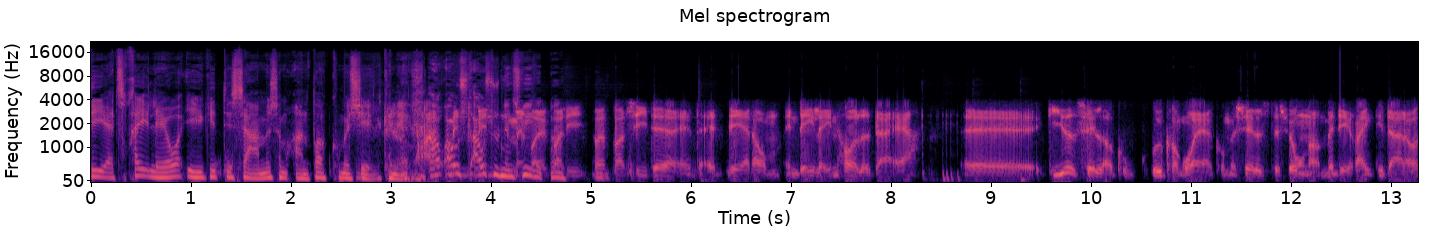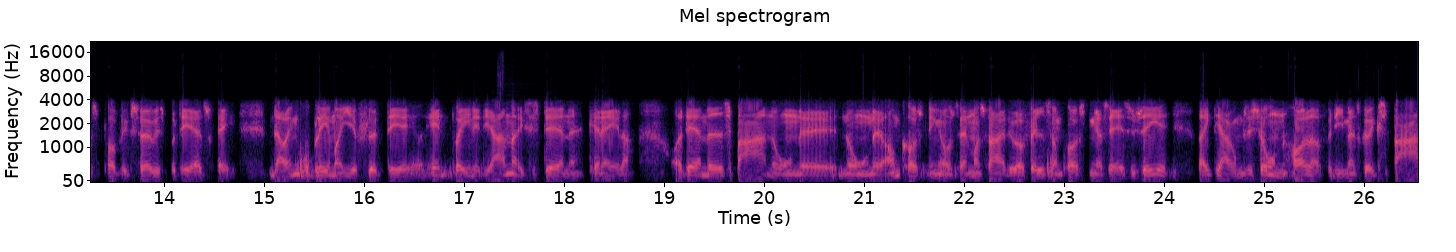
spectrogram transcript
det er tre laver ikke det samme som andre kommercielle kanaler. Nej, Af- afslutningsvis... men- Men må jeg bare, lige, bare, bare sige der, at, at det er der en del af indholdet, der er øh, gearet til at kunne udkonkurrere kommersielle stationer. Men det er rigtigt, der er der også public service på DR3. Men der er jo ingen problemer i at flytte det hen på en af de andre eksisterende kanaler, og dermed spare nogle, øh, nogle øh, omkostninger hos Danmarks Radio og fællesomkostninger. Så jeg synes ikke rigtig, at argumentationen holder, fordi man skal jo ikke spare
